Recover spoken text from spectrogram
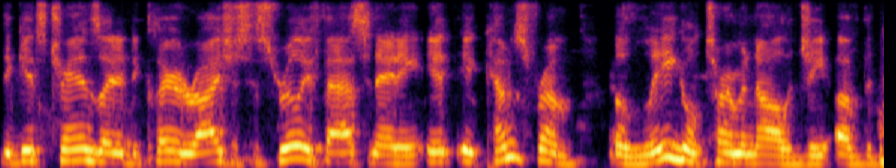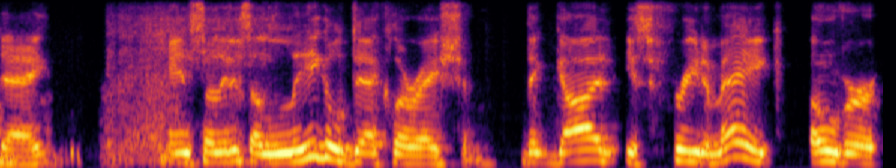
that gets translated declared righteous is really fascinating. It, it comes from the legal terminology of the day. And so that it's a legal declaration that God is free to make over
